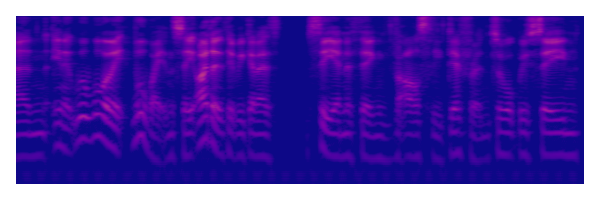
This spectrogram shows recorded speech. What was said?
And you know, we'll, we'll wait. We'll wait and see. I don't think we're going to see anything vastly different to what we've seen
